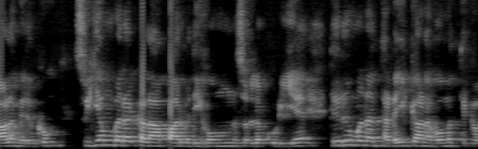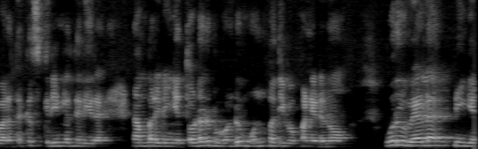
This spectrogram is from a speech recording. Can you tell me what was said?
காலம் இருக்கும். சுயம்பர கலா பார்வதி ஹோமம்னு சொல்லக்கூடிய திருமண தடைக்கான ஹோமத்துக்கு வரத்துக்கு ஸ்கிரீன்ல தெரியுற நம்பரை நீங்க தொடர்பு கொண்டு முன்பதிவு பண்ணிடணும். ஒருவேளை நீங்க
